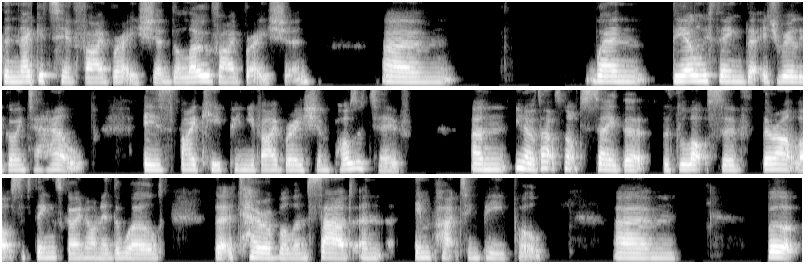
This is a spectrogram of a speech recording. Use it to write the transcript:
the negative vibration, the low vibration, um, when the only thing that is really going to help is by keeping your vibration. And you know, that's not to say that there's lots of there aren't lots of things going on in the world that are terrible and sad and impacting people. Um, but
